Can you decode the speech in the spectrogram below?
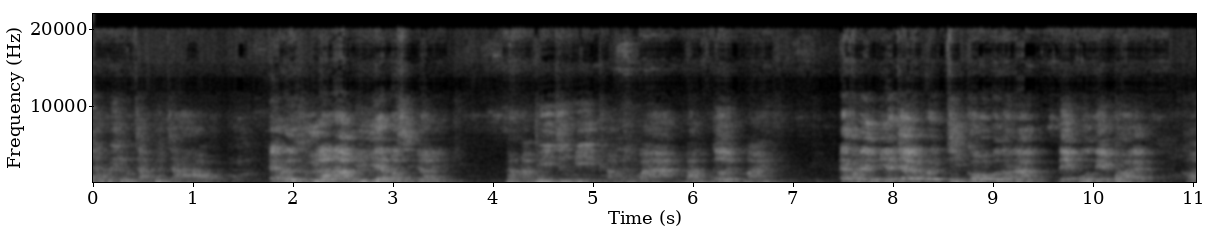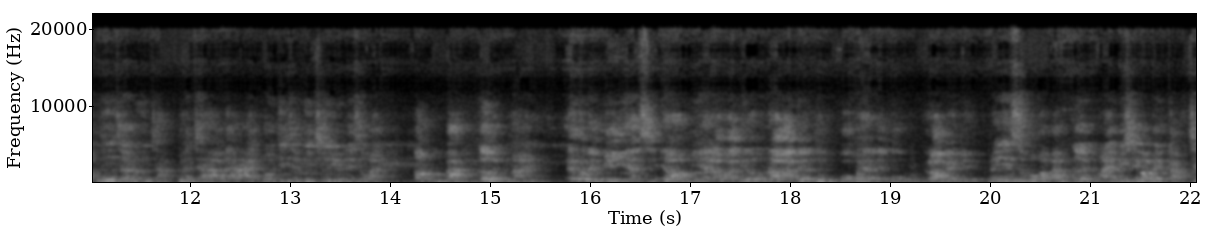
ยังไม่รู้จักพระเจ้า ไอ้คนคือแล้วน่ะมีแย่มาสิญญาณพระคัมภีร์จึงมีอีกคำหนึ่งว่าบังเกิดใหม่ไอ้คนนี้มีแย่เราเพิ่งที่เขาบอกว่าน่ะเด็กผู้เด็กพาเลยคนที่จะรู้จักพระเจ้าได้ คนที่จะมีชื่ออยู่ในสวรรค์ต้องบังเกิดใหม่ไอ้คนนี้มีแย่สิญญาณมีแย่เราว่าเดี๋ยวน่ะอาจจะถูกโปไปได้ปุ๊บล่าแบบนี้พระเยซูบอกว่าบังเกิดใหม่ไม่ใช่ว่าไปกลับช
